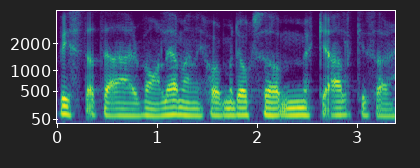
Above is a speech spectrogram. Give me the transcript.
visst att det är vanliga människor men det är också mycket alkisar.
